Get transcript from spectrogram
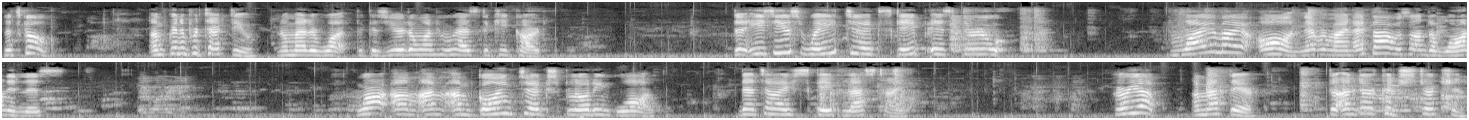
Let's go. I'm gonna protect you, no matter what, because you're the one who has the key card. The easiest way to escape is through why am I? Oh, never mind. I thought I was on the wanted list. Well, um, I'm I'm going to exploding wall. That's how I escaped last time. Hurry up! I'm at there. The under construction.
